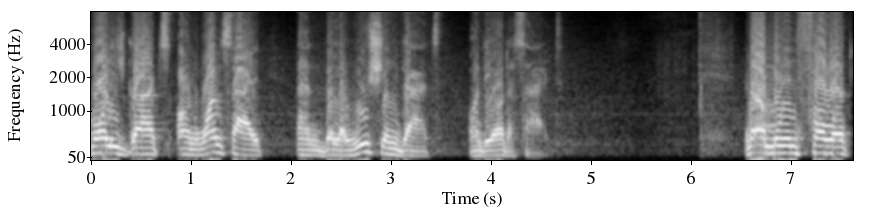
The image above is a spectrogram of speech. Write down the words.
Polish guards on one side and Belarusian guards on the other side. Now moving forward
